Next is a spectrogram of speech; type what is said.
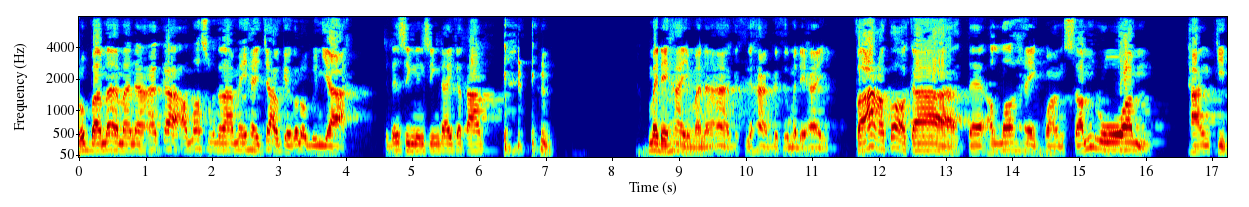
รบบามามานาอากาอัลลอฮฺสุบลาไม่ให้เจ้าเกี่ยวกับโลกดุนยา จะเป็นสิ่งหนึ่งสิ่งใดก็ตาม ไม่ได้ให้มานาอาก็คือห้ามก็คือไม่ได้ให้ฟ้าอัลกกา แต่อัลลอฮ์ให้ความสำรวมทางจิต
